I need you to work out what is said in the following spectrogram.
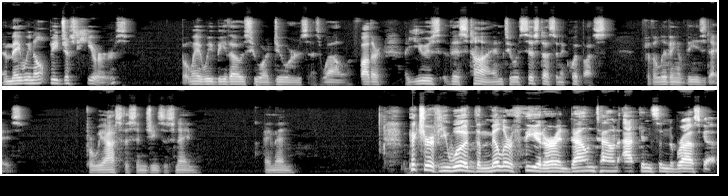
And may we not be just hearers, but may we be those who are doers as well. Father, use this time to assist us and equip us for the living of these days. For we ask this in Jesus' name. Amen. Picture, if you would, the Miller Theater in downtown Atkinson, Nebraska.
